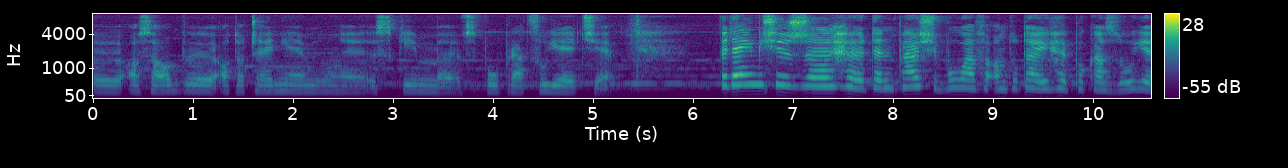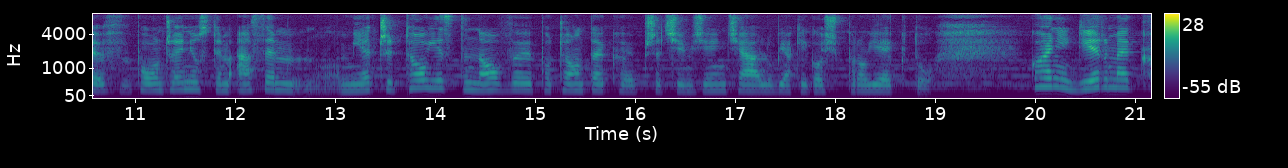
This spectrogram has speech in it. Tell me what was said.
y, osoby, otoczenie, mm, z kim współpracujecie. Wydaje mi się, że ten paś buław, on tutaj pokazuje w połączeniu z tym asem mieczy, to jest nowy początek przedsięwzięcia lub jakiegoś projektu. Kochani, giermek,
